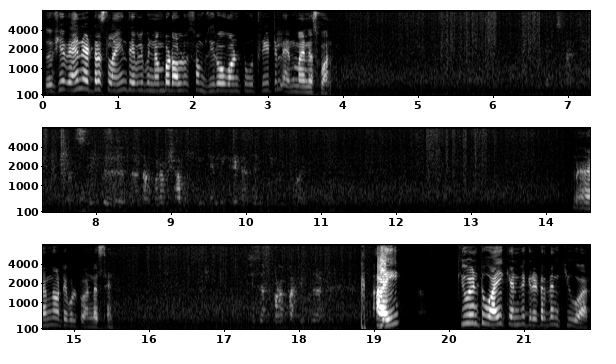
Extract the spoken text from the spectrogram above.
So, if you have n address line they will be numbered always from 0, 1, 2, 3 till n minus 1. That is correct. But still the, the number of shuffling can be greater than Q I. Am not able to understand. For a particular, I q into i can be greater than qr.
